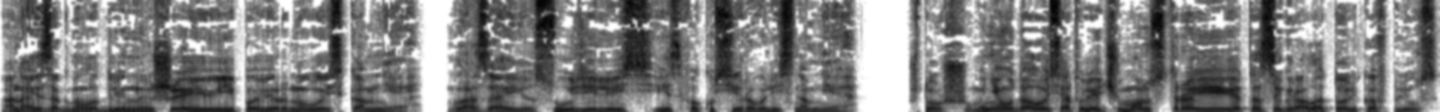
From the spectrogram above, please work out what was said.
Она изогнула длинную шею и повернулась ко мне. Глаза ее сузились и сфокусировались на мне. Что ж, мне удалось отвлечь монстра, и это сыграло только в плюс.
